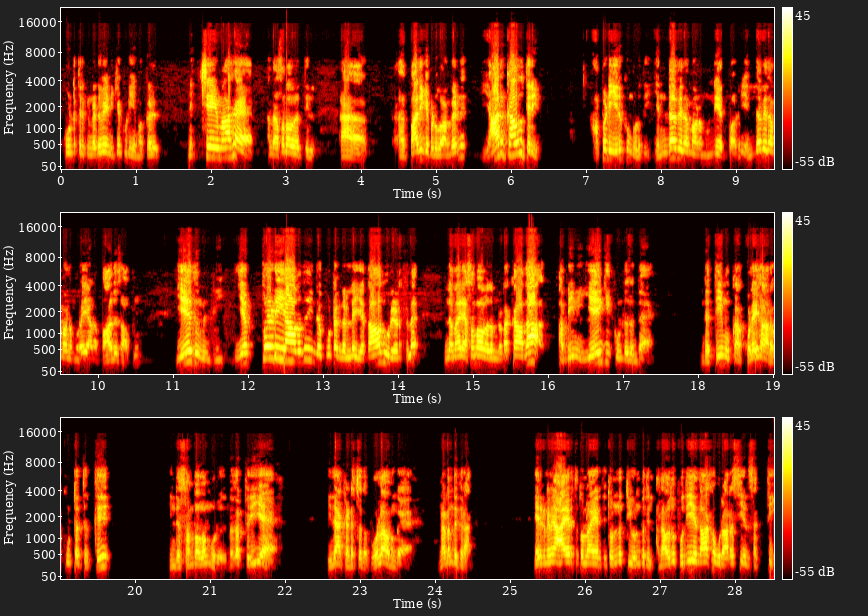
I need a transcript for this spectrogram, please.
கூட்டத்திற்கு நடுவே நிற்கக்கூடிய மக்கள் நிச்சயமாக அந்த அசலோகத்தில் ஆஹ் பாதிக்கப்படுவாங்கன்னு யாருக்காவது தெரியும். அப்படி இருக்கும் பொழுது எந்த விதமான முன்னேற்பாடும் எந்த விதமான முறையான பாதுகாப்பும் ஏதுமின்றி எப்படியாவது இந்த கூட்டங்கள்ல ஏதாவது ஒரு இடத்துல இந்த மாதிரி அசம்பாவிதம் நடக்காதா அப்படின்னு ஏங்கி கொண்டிருந்த இந்த திமுக கொலைகார கூட்டத்திற்கு இந்த சம்பவம் ஒரு மிகப்பெரிய இதா கிடைச்சத போல அவங்க நடந்துக்கிறாங்க. ஏற்கனவே ஆயிரத்தி தொள்ளாயிரத்தி தொண்ணூத்தி ஒன்பதில் அதாவது புதியதாக ஒரு அரசியல் சக்தி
